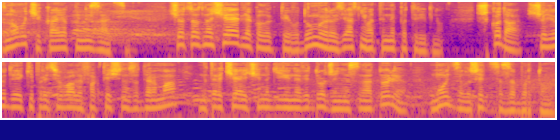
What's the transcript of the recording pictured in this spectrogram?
знову чекає оптимізація. Що це означає для колективу, думаю, роз'яснювати не потрібно. Шкода, що люди, які працювали фактично задарма, не втрачаючи надію на відродження санаторію, можуть залишитися за бортом.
